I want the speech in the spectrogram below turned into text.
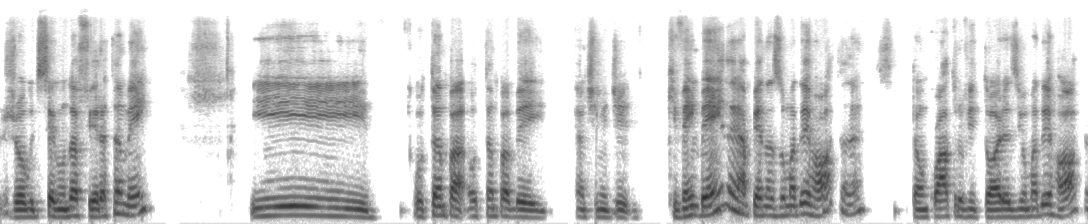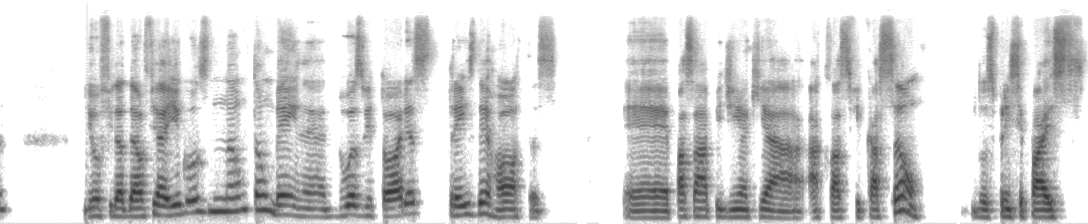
jogo de segunda-feira também. E o Tampa, o Tampa Bay é um time de, que vem bem, né? Apenas uma derrota, né? Então, quatro vitórias e uma derrota e o Philadelphia Eagles não tão bem, né? Duas vitórias, três derrotas. É, passar rapidinho aqui a, a classificação dos principais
